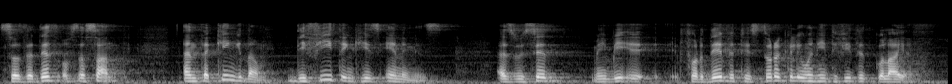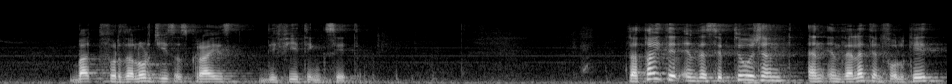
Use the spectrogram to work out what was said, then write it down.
So the death of the Son and the kingdom defeating his enemies. As we said, maybe eh, for David historically when he defeated Goliath but for the Lord Jesus Christ defeating Satan. The title in the Septuagint and in the Latin Vulgate,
